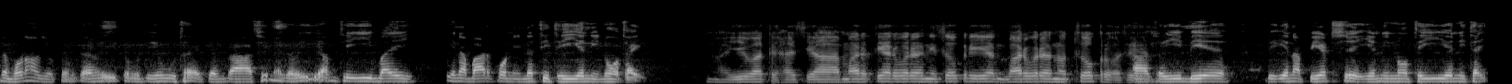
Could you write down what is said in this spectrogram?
ને ભણાવજો કેમ કે હવે એ તો બધું એવું થાય કેમ કે આ છે ને કે ભાઈ આમથી ઈ બાઈ એના બાળકોની નથી થઈ એની નો થાય. એ વાત સાચી. આ મારે તેર વર્ષની છોકરી અને બાર વર્ષનો છોકરો છે. હા તો ઈ બે એના પેટ છે એની નો થઈ એની થાય.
